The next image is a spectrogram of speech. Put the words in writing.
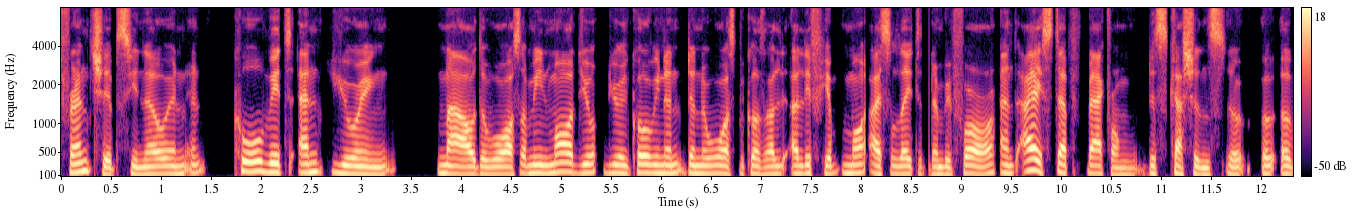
friendships, you know, in, in COVID and during now the wars. I mean, more du- during COVID than, than the wars because I, I live here more isolated than before, and I stepped back from discussions uh, uh,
